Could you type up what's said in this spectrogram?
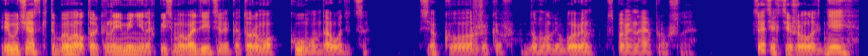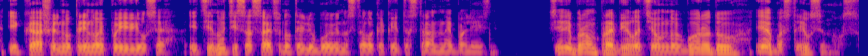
И в участке-то бывал только на именинах письма водителя, которому кумом доводится. «Все Коржиков», — думал Любовин, вспоминая прошлое. С этих тяжелых дней и кашель внутренной появился, и тянуть и сосать внутри Любовина стала какая-то странная болезнь. Серебром пробила темную бороду и обострился нос.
